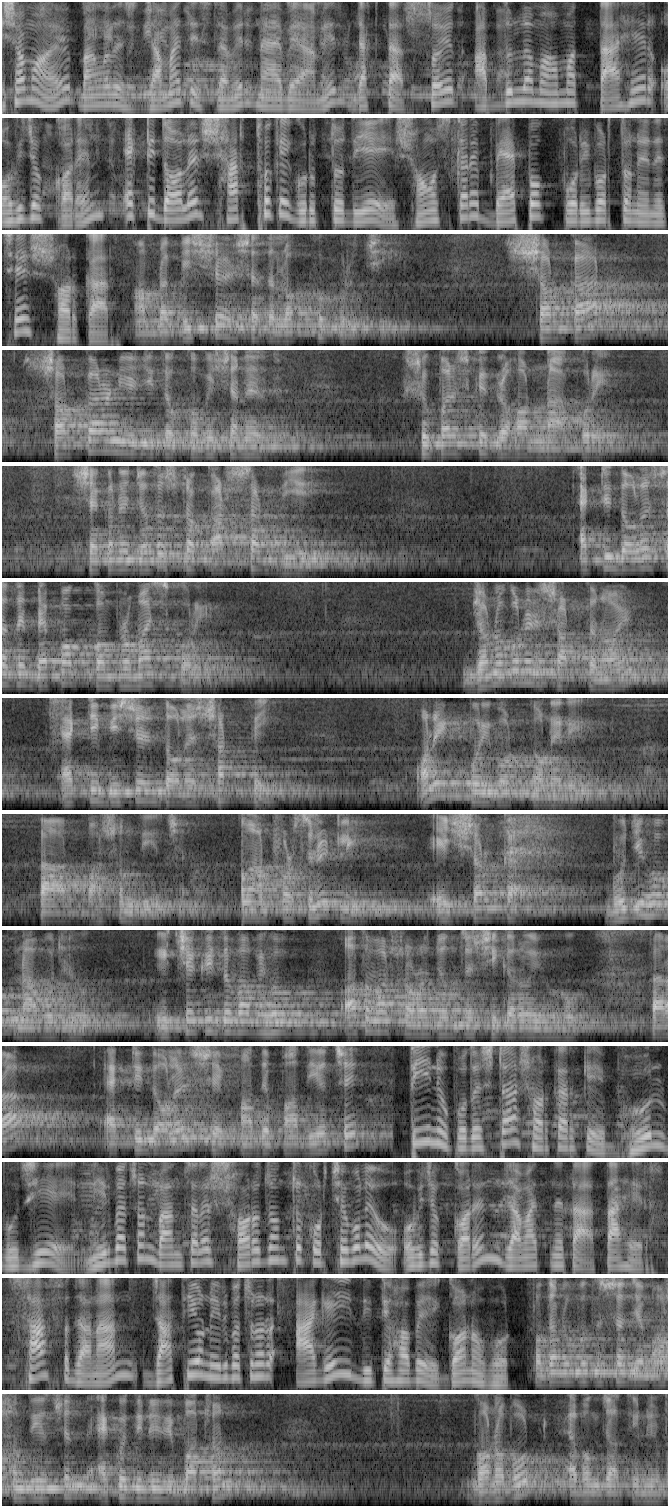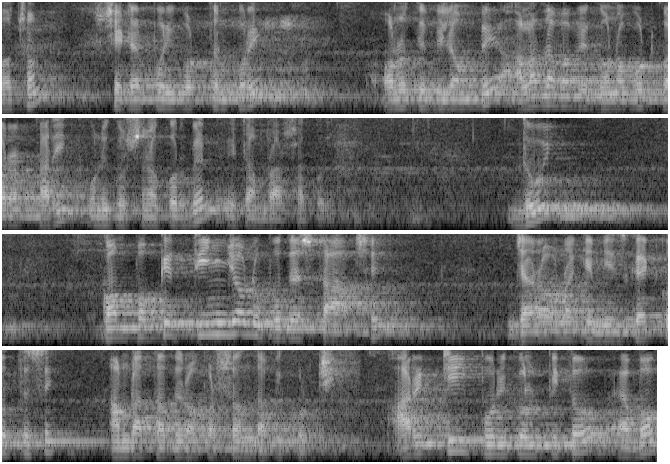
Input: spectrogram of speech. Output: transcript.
এ সময় বাংলাদেশ জামায়াতে ইসলামীর নায়েবে আমির ডাক্তার সৈয়দ আবদুল্লাহ মোহাম্মদ তাহের অভিযোগ করেন একটি দলের স্বার্থকে গুরুত্ব দিয়ে সংস্কারে ব্যাপক পরিবর্তন এনেছে সরকার। আমরা বিশ্বের সাথে লক্ষ্য করেছি। সরকার সরকার নিয়োজিত কমিশনের সুপারিশকে গ্রহণ না করে সেখানে যথেষ্ট কাটসার দিয়ে একটি দলের সাথে ব্যাপক কম্প্রোমাইজ করে। জনগণের স্বার্থ নয়, একটি বিশেষ দলের স্বার্থেই অনেক পরিবর্তনের তার ভাষণ দিয়েছেন। আনফর্চুনেটলি এই সরকার বুঝি হোক না বুঝি হোক ইচ্ছাকৃতভাবে হোক অথবা ষড়যন্ত্রের শিকার হয়ে হোক তারা একটি দলের সে ফাঁদে পা দিয়েছে। তিন উপদেষ্টা সরকারকে ভুল বুঝিয়ে নির্বাচন বানচালের ষড়যন্ত্র করছে বলেও অভিযোগ করেন জামায়াত নেতা তাহের। সাফ জানান জাতীয় নির্বাচনের আগেই দিতে হবে গণভোট। প্রধান উপদেষ্টা যে ভাষণ দিয়েছেন একই দিনে নির্বাচন গণভোট এবং জাতীয় নির্বাচন সেটার পরিবর্তন করে অনতি বিলম্বে আলাদাভাবে গণভোট করার তারিখ উনি ঘোষণা করবেন, এটা আমরা আশা করি। দুই, কমপক্ষে তিনজন উপদেষ্টা আছে যারা ওনাকে মিসগাইড করতেছে, আমরা তাদের অপারেশন দাবি করছি। আরেকটি পরিকল্পিত এবং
